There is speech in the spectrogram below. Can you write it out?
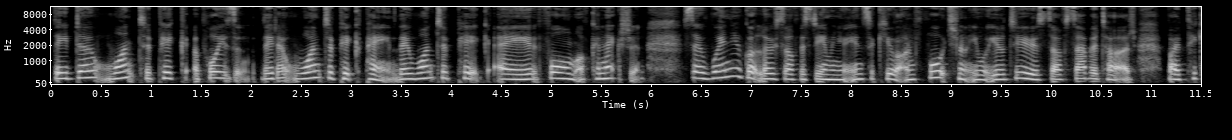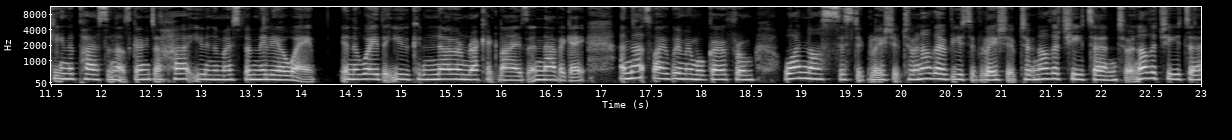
they don't want to pick a poison. They don't want to pick pain. They want to pick a form of connection. So when you've got low self-esteem and you're insecure, unfortunately, what you'll do is self-sabotage by picking the person that's going to hurt you in the most familiar way in the way that you can know and recognize and navigate. And that's why women will go from one narcissistic relationship to another abusive relationship to another cheater and to another cheater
